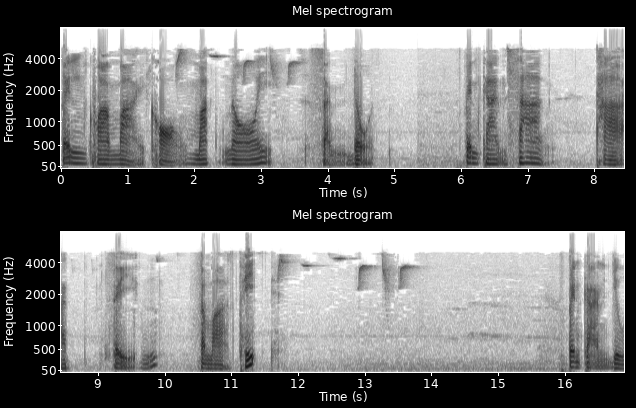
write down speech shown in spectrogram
เป็นความหมายของมักน้อย สันโดษ เป็นการสร้างทานศีล สมาธิ เป็นการอยู่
